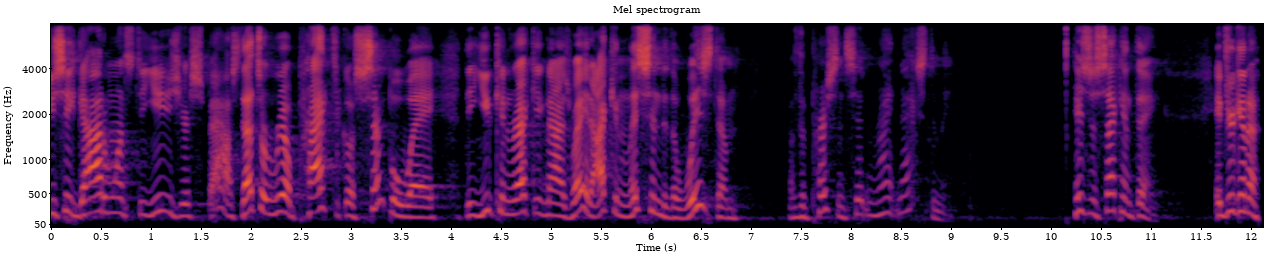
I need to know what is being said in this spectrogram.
You see, God wants to use your spouse. That's a real practical, simple way that you can recognize wait, I can listen to the wisdom of the person sitting right next to me. Here's the second thing if you're going to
